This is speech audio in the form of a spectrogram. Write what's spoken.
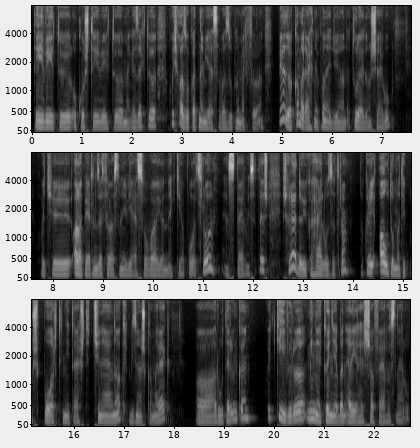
tévétől, okos tévéktől, meg ezektől, hogyha azokat nem jelszavazzuk le megfelelően. Például a kameráknak van egy olyan tulajdonságuk, hogy alapértelmezett felhasználó jelszóval jönnek ki a polcról, ez természetes, és ha rádőjük a hálózatra, akkor egy automatikus portnyitást csinálnak bizonyos kamerák a routerünkön, hogy kívülről minél könnyebben elérhesse a felhasználó.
